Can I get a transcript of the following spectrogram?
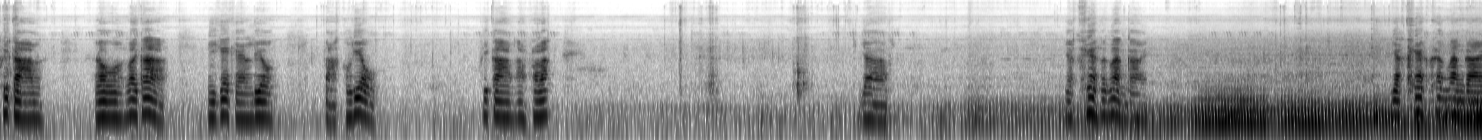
พิการ เราไร้ค่ามีแค่แขนเดียวปากเลี้ยว พิการอัปลักษณ์อย่า อย่าเครียดเรื่องร่างกาย อย่าแค่เครื่องร่างกาย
